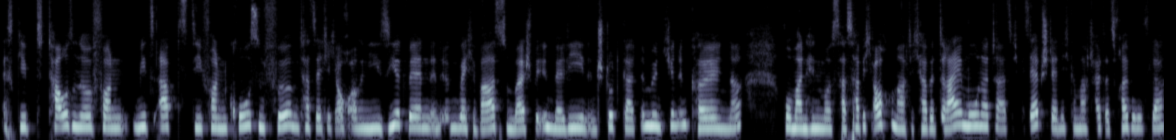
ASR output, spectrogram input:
es gibt Tausende von Meetups, die von großen Firmen tatsächlich auch organisiert werden in irgendwelche Bars, zum Beispiel in Berlin, in Stuttgart, in München, in Köln, ne, wo man hin muss. Das habe ich auch gemacht. Ich habe drei Monate, als ich mich selbstständig gemacht habe als Freiberufler,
